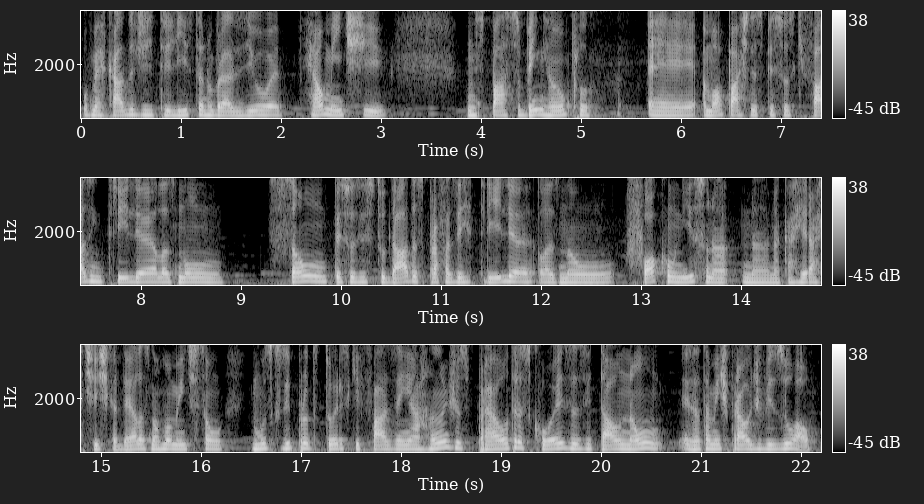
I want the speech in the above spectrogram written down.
o mercado de trilhista no Brasil é realmente um espaço bem amplo. É, a maior parte das pessoas que fazem trilha, elas não são pessoas estudadas para fazer trilha, elas não focam nisso na, na, na, carreira artística delas. Normalmente são músicos e produtores que fazem arranjos para outras coisas e tal, não exatamente para audiovisual.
